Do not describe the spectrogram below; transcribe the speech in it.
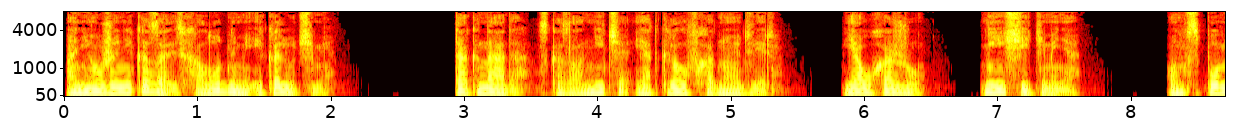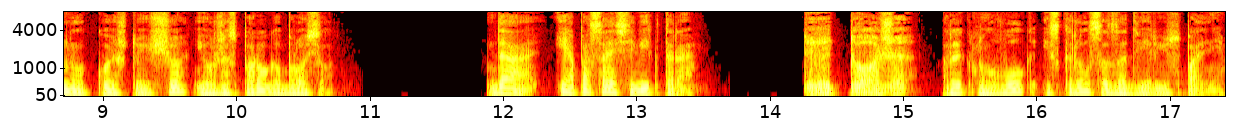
Они уже не казались холодными и колючими. «Так надо», — сказал Нича и открыл входную дверь. «Я ухожу. Не ищите меня». Он вспомнил кое-что еще и уже с порога бросил. «Да, и опасайся Виктора». «Ты тоже», — рыкнул волк и скрылся за дверью спальни.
